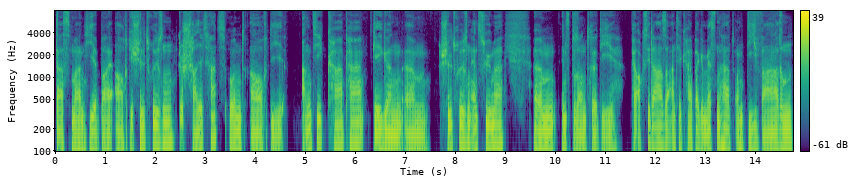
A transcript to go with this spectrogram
dass man hierbei auch die Schilddrüsen geschallt hat und auch die Antikörper gegen ähm, Schilddrüsenenzyme, ähm, insbesondere die Peroxidase-Antikörper gemessen hat und die waren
